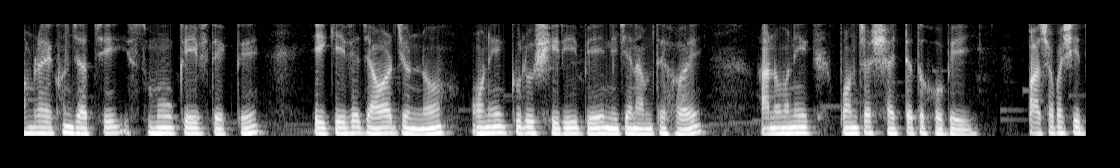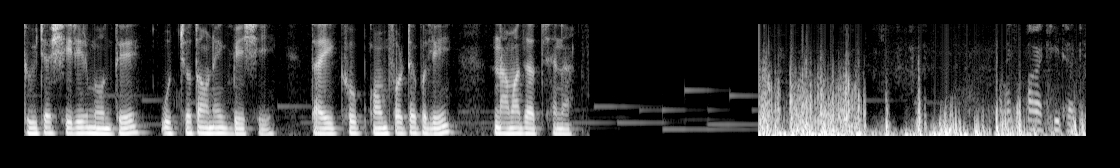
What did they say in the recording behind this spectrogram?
আমরা এখন যাচ্ছি স্মো কেভ দেখতে। এই কেভে যাওয়ার জন্য অনেকগুলো সিঁড়ি বেয়ে নিচে নামতে হয়। আনুমানিক পঞ্চাশ ষাটটা তো হবেই। পাশাপাশি দুইটা সিঁড়ির মধ্যে উচ্চতা অনেক বেশি তাই খুব কমফোর্টেবলি নামা যাচ্ছে না। পাখি থাকে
